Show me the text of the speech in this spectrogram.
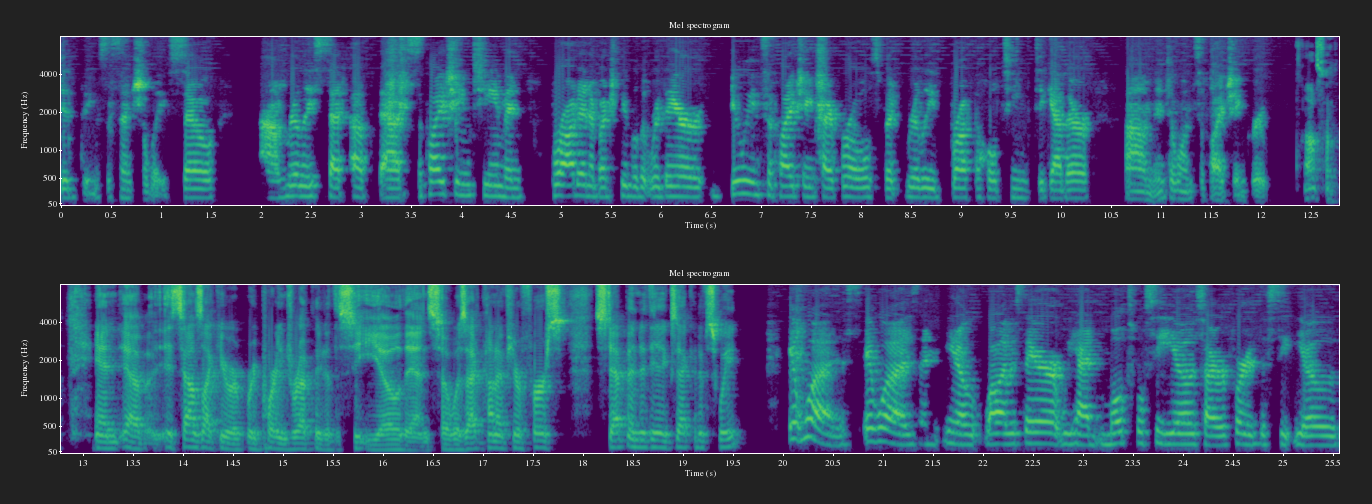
did things essentially. So um, really set up that supply chain team and brought in a bunch of people that were there doing supply chain type roles, but really brought the whole team together um, into one supply chain group. Awesome. And uh, it sounds like you were reporting directly to the CEO then. So was that kind of your first step into the executive suite? It was, it was, and you know, while I was there, we had multiple CEOs. So I reported to the CEO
